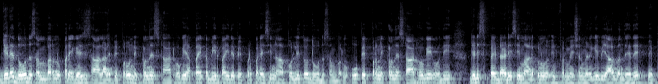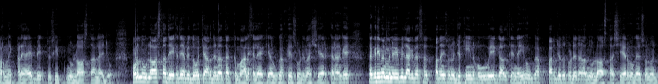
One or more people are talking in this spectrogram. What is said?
ਜਿਹੜੇ 2 ਦਸੰਬਰ ਨੂੰ ਭਰੇ ਗਏ ਸੀ ਸਾਲ ਵਾਲੇ ਪੇਪਰ, ਉਹ ਨਿਕਲਣੇ ਸਟਾਰਟ ਹੋ ਗਏ। ਆਪਾਂ ਇੱਕ ਵੀਰ ਭਾਈ ਦੇ ਪੇਪਰ ਭਰੇ ਸੀ ਨਾਪੋਲੀ ਤੋਂ 2 ਦਸੰਬਰ ਨੂੰ। ਉਹ ਪੇਪਰ ਨਿਕਲਣੇ ਸਟਾਰਟ ਹੋ ਗਏ। ਉਹਦੀ ਜਿਹੜੀ ਸਪੈਡ ਆਈਡੀ ਸੀ, ਮਾਲਕ ਨੂੰ ਇਨਫੋਰਮੇਸ਼ਨ ਮਿਲ ਗਈ ਵੀ ਆਹ ਬੰਦੇ ਦੇ ਪੇਪਰ ਨਿਕਲ ਆਏ ਵੀ ਤੁਸੀਂ ਨੂੰ ਲੌਸ ਤਾਂ ਲੈ ਜਾਓ। ਹੁਣ ਨੂੰ ਲੌਸ ਤਾਂ ਦੇਖਦੇ ਆ ਵੀ 2-4 ਦਿਨਾਂ ਤੱਕ ਮਾਲਕ ਲੈ ਕੇ ਆਊਗਾ, ਫਿਰ ਤੁਹਾਡੇ ਨਾਲ ਸ਼ੇਅਰ ਕਰਾਂਗੇ। ਤਕਰੀਬਨ ਮੈਨੂੰ ਇਹ ਵੀ ਲੱਗਦਾ ਸ- ਪਤਾ ਨਹੀਂ ਤੁਹਾਨੂੰ ਯਕੀਨ ਹੋਊ, ਇਹ ਗੱਲ ਤੇ ਨਹੀਂ ਹੋਊਗਾ, ਪਰ ਜਦੋਂ ਤੁਹਾਡੇ ਨਾਲ ਨੂੰ ਲੌਸ ਤਾਂ ਸ਼ੇਅਰ ਹੋ ਗਿਆ, ਤੁਹਾਨੂੰ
